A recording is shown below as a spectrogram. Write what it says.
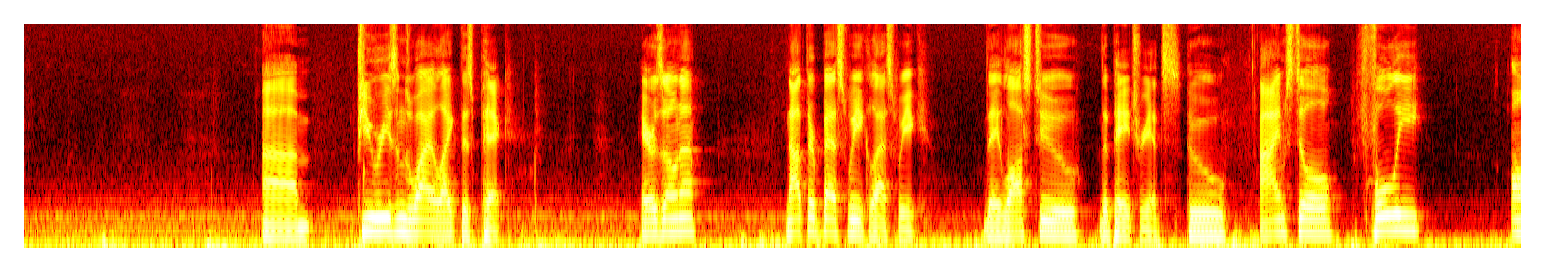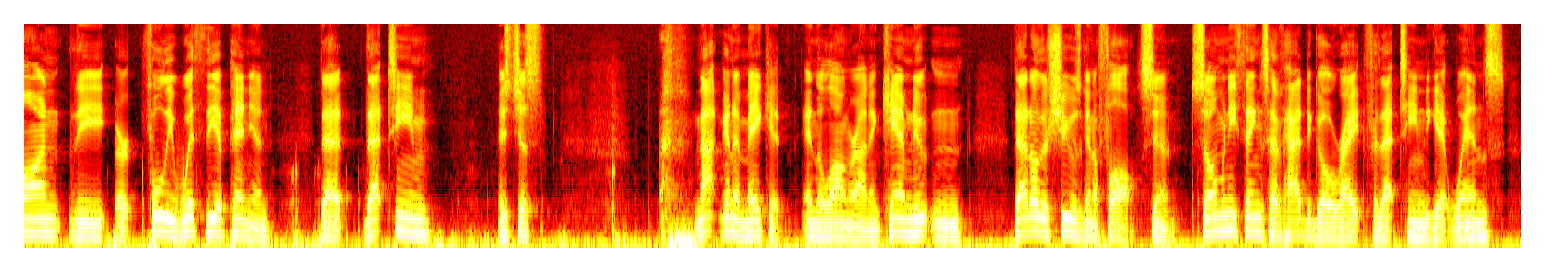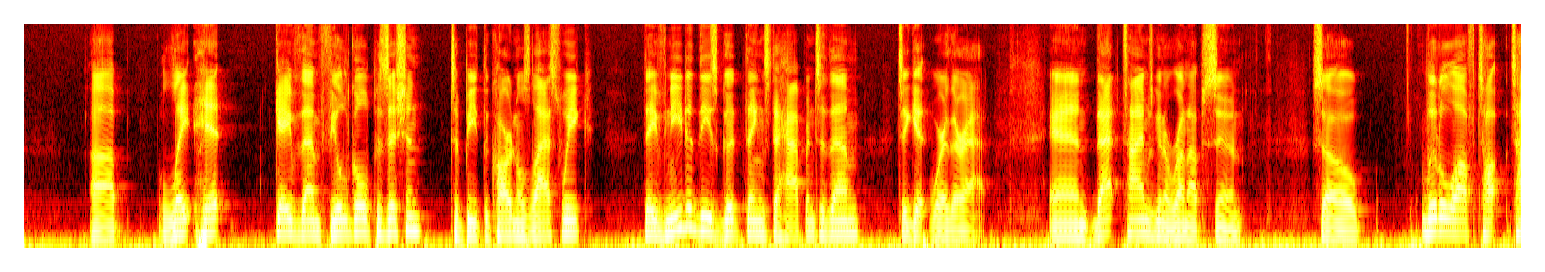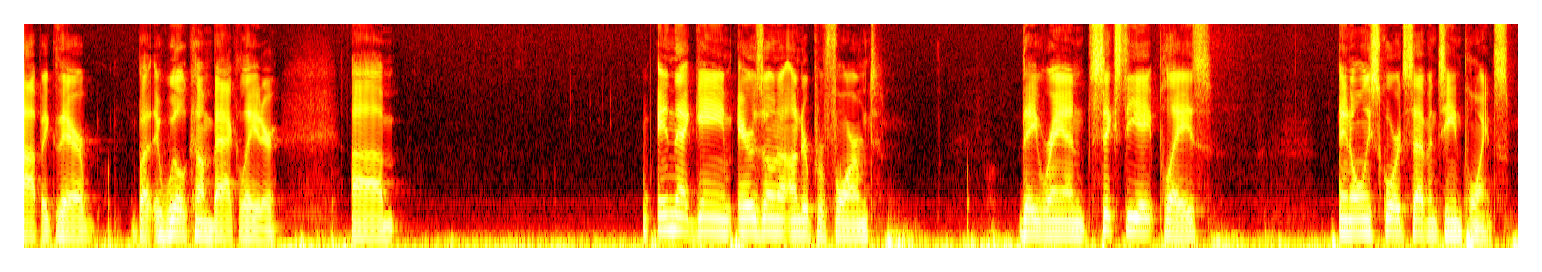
Um, few reasons why I like this pick. Arizona, not their best week last week. They lost to the Patriots, who I'm still fully on the or fully with the opinion that that team is just not going to make it in the long run. And Cam Newton, that other shoe is going to fall soon. So many things have had to go right for that team to get wins. Uh, late hit gave them field goal position to beat the Cardinals last week. They've needed these good things to happen to them to get where they're at. And that time's going to run up soon. So, little off to- topic there, but it will come back later. Um, in that game, Arizona underperformed. They ran 68 plays and only scored 17 points.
